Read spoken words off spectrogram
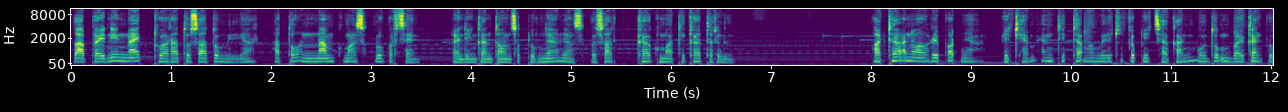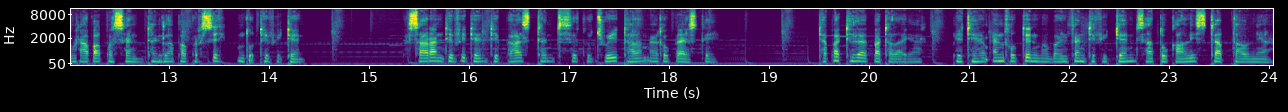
Laba ini naik 201 miliar atau 6,10 persen bandingkan tahun sebelumnya yang sebesar 3,3 triliun. Pada annual reportnya, BDMN tidak memiliki kebijakan untuk membagikan beberapa persen dari laba bersih untuk dividen. Besaran dividen dibahas dan disetujui dalam RUPST Dapat dilihat pada layar, BDMN rutin membagikan dividen satu kali setiap tahunnya.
